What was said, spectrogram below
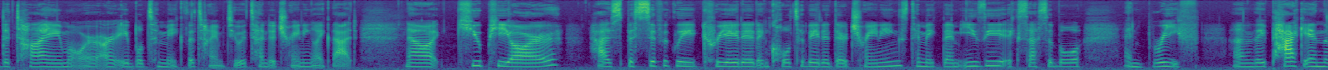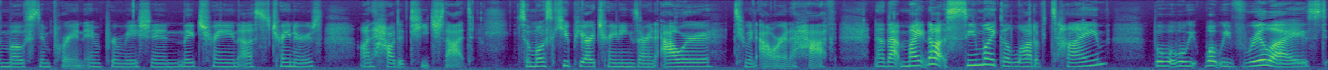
the time or are able to make the time to attend a training like that. Now, QPR has specifically created and cultivated their trainings to make them easy, accessible, and brief um, they pack in the most important information. They train us trainers on how to teach that. So, most QPR trainings are an hour to an hour and a half. Now, that might not seem like a lot of time, but what, we, what we've realized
